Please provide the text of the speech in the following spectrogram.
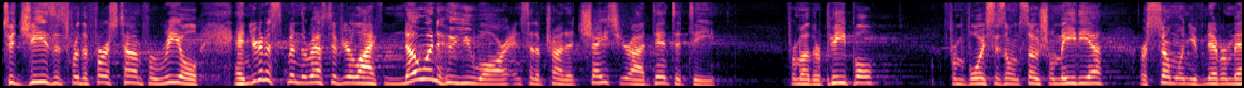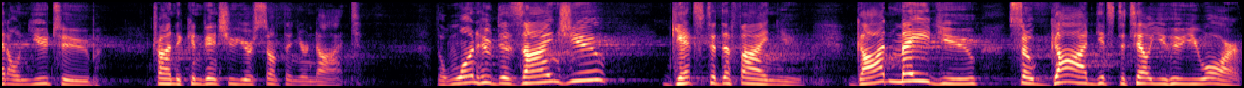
to Jesus for the first time for real. And you're gonna spend the rest of your life knowing who you are instead of trying to chase your identity from other people, from voices on social media, or someone you've never met on YouTube trying to convince you you're something you're not. The one who designs you gets to define you. God made you, so God gets to tell you who you are.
